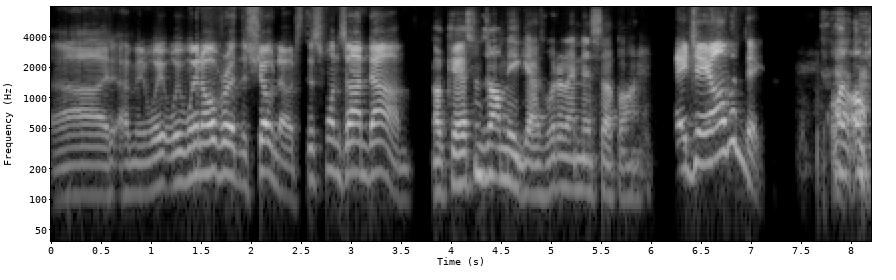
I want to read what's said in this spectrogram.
Uh, I mean, we, we went over it in the show notes. This one's on Dom. Okay, this one's on me, guys. What did I miss up on? AJ Allmendinger. Well, okay.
